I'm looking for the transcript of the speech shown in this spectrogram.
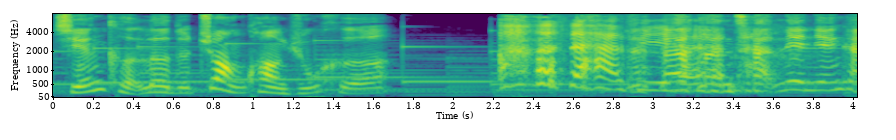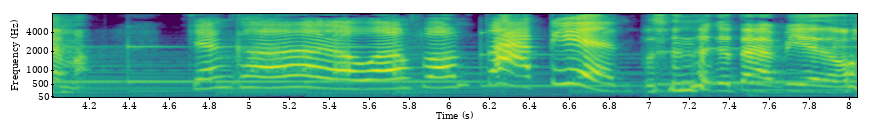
简可乐的状况如何？大便，念念看嘛。简可乐有闻风大便，不是那个大便哦，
